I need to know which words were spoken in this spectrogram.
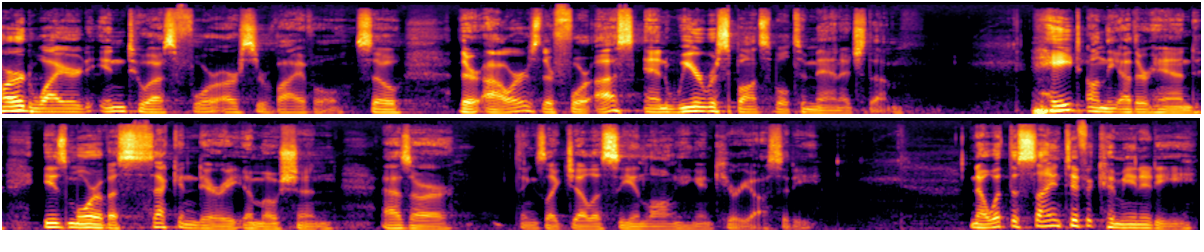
hardwired into us for our survival. So they're ours, they're for us, and we're responsible to manage them. Hate, on the other hand, is more of a secondary emotion, as are things like jealousy and longing and curiosity. Now, what the scientific community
